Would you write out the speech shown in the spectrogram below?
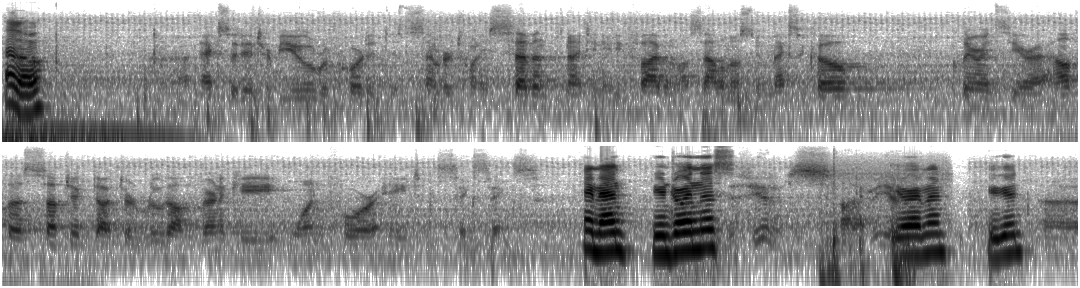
Hello. Uh, exit interview recorded December 27th, 1985 in Los Alamos, New Mexico. Clearance Sierra Alpha. Subject Dr. Rudolph Wernicke, 14866. Hey, man. You enjoying this? Yes, I'm You alright, man? You good? Uh,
